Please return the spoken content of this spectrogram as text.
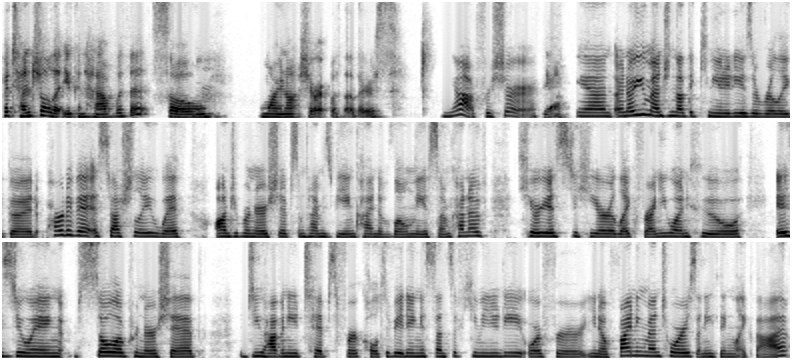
potential that you can have with it. So why not share it with others? Yeah, for sure. Yeah. And I know you mentioned that the community is a really good part of it, especially with entrepreneurship sometimes being kind of lonely. So I'm kind of curious to hear, like, for anyone who is doing solopreneurship, do you have any tips for cultivating a sense of community or for, you know, finding mentors, anything like that?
